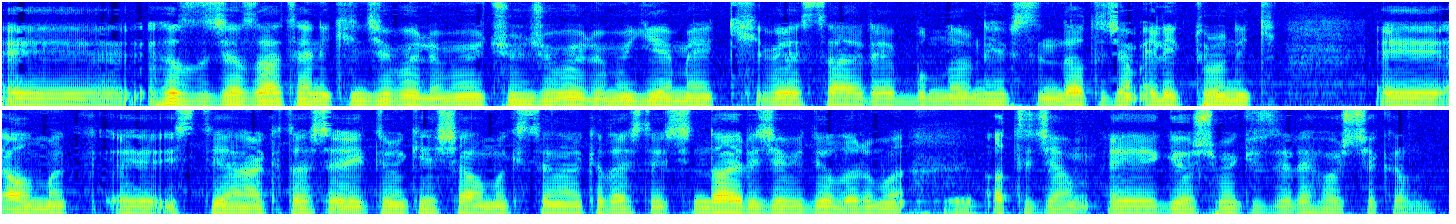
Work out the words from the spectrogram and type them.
E, hızlıca zaten ikinci bölümü, üçüncü bölümü, yemek vesaire bunların hepsini de atacağım. Elektronik e, almak e, isteyen arkadaşlar, elektronik eşya almak isteyen arkadaşlar için de ayrıca videolarımı atacağım. E, görüşmek üzere, hoşça kalın.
